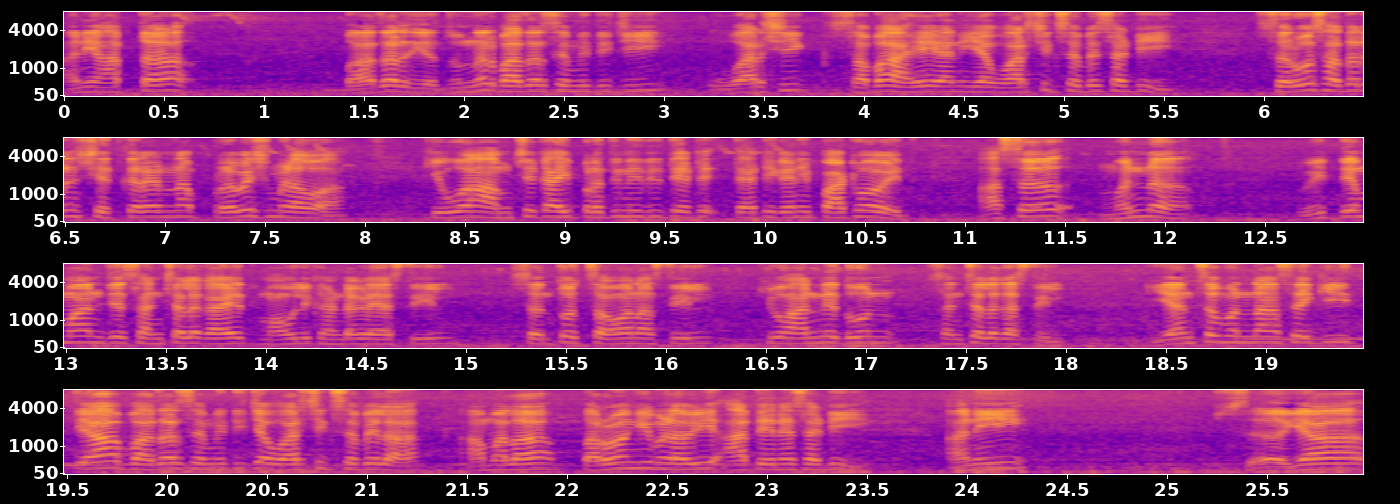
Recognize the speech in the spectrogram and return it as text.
आणि आत्ता बाजार जुन्नर बाजार समितीची वार्षिक सभा आहे आणि या वार्षिक सभेसाठी सर्वसाधारण शेतकऱ्यांना प्रवेश मिळावा किंवा आमचे काही प्रतिनिधी त्या त्या ठिकाणी पाठवावेत असं म्हणणं विद्यमान जे संचालक आहेत माऊली खंडागळे असतील संतोष चव्हाण असतील किंवा अन्य दोन संचालक असतील यांचं म्हणणं असं आहे की त्या बाजार समितीच्या वार्षिक सभेला आम्हाला परवानगी मिळावी आत येण्यासाठी. आणि स- या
